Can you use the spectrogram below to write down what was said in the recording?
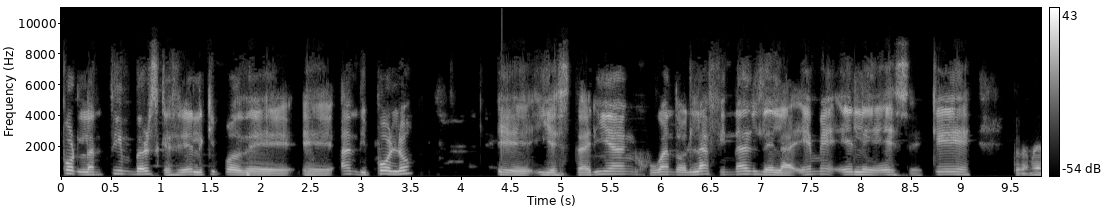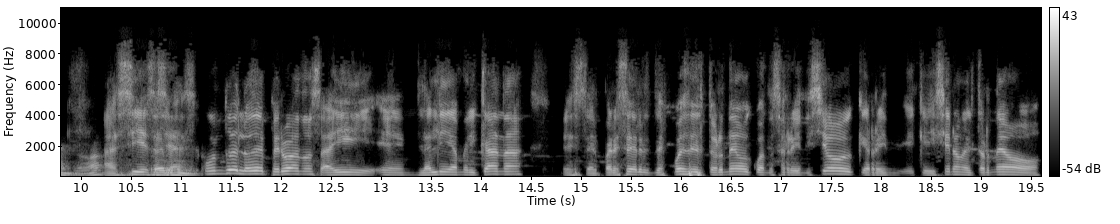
Portland Timbers, que sería el equipo de eh, Andy Polo, eh, y estarían jugando la final de la MLS, que Tremendo, ¿eh? Así es, Tremendo. así es. Un duelo de peruanos ahí en la Liga Americana. Este, al parecer, después del torneo, cuando se reinició, que, re, que hicieron el torneo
